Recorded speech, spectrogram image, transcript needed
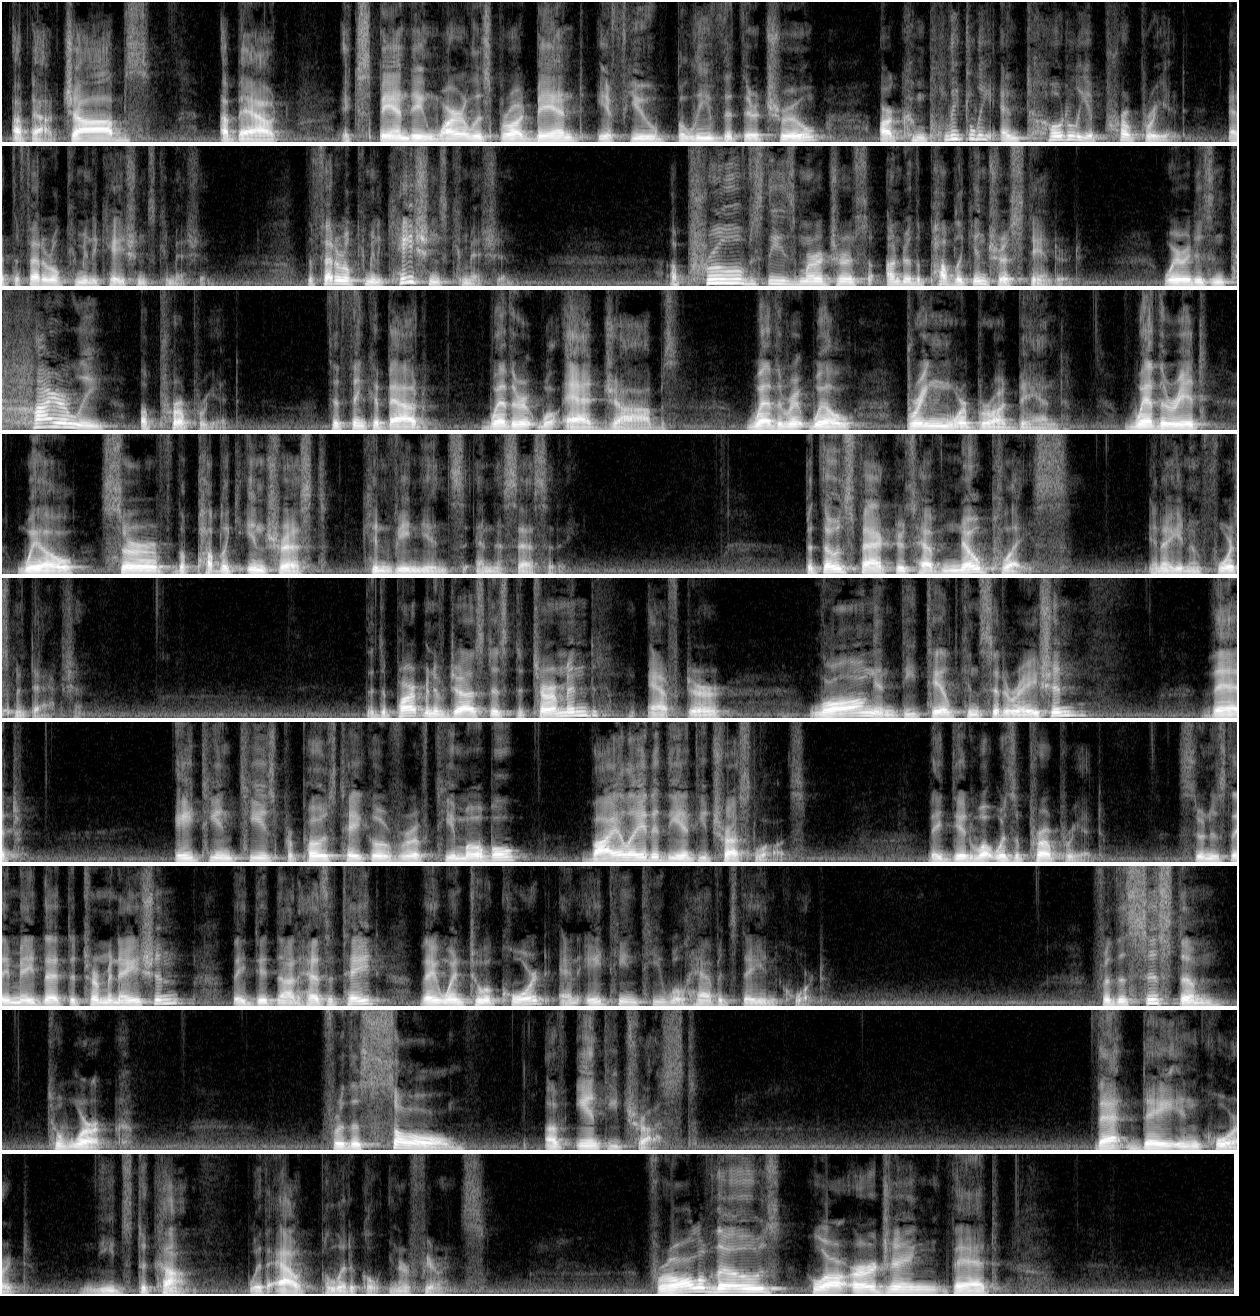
about jobs, about expanding wireless broadband, if you believe that they're true, are completely and totally appropriate at the Federal Communications Commission. The Federal Communications Commission approves these mergers under the public interest standard, where it is entirely appropriate to think about whether it will add jobs, whether it will bring more broadband, whether it will serve the public interest convenience, and necessity. But those factors have no place in an enforcement action. The Department of Justice determined, after long and detailed consideration, that AT&T's proposed takeover of T-Mobile violated the antitrust laws. They did what was appropriate. As soon as they made that determination, they did not hesitate. They went to a court, and AT&T will have its day in court. For the system to work, for the soul of antitrust, that day in court needs to come without political interference. For all of those who are urging that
